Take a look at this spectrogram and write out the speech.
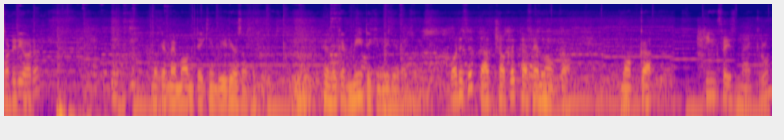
what did you order look at my mom taking videos of it. Hey, look at me taking videos of it. What is it? Dark chocolate cafe mocha. Mocha. King size macaroon.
